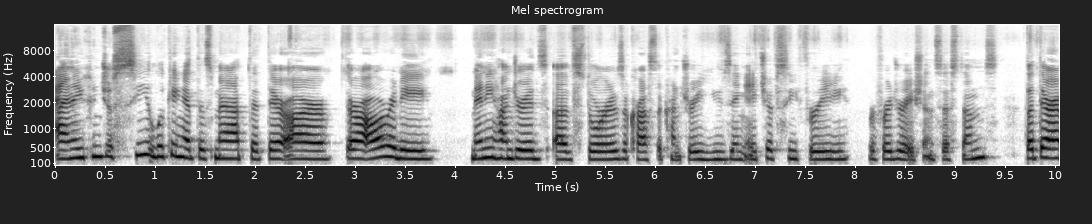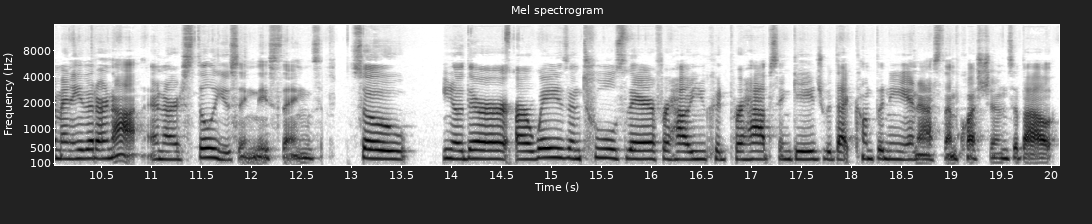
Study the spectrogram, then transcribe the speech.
and you can just see looking at this map that there are there are already many hundreds of stores across the country using HFC free refrigeration systems, but there are many that are not and are still using these things. So, you know, there are ways and tools there for how you could perhaps engage with that company and ask them questions about,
